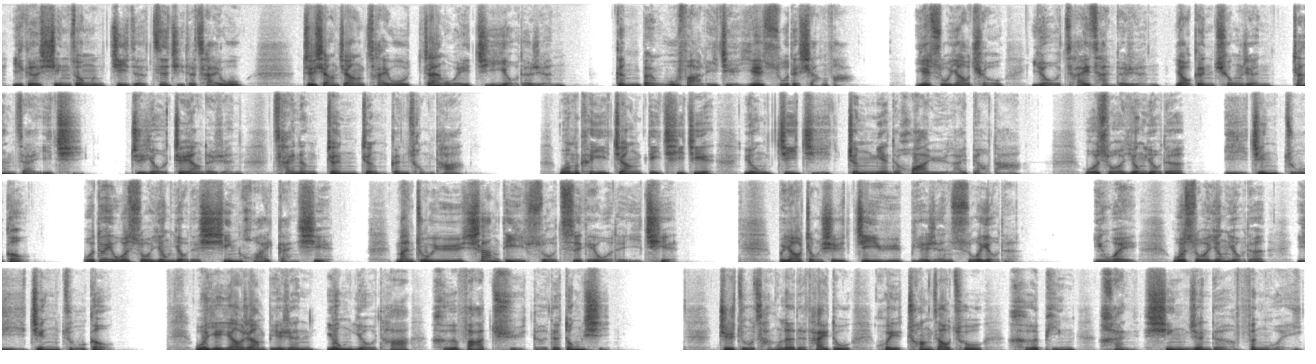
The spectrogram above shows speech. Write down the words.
一个心中记着自己的财物，只想将财物占为己有的人，根本无法理解耶稣的想法。耶稣要求有财产的人要跟穷人站在一起，只有这样的人才能真正跟从他。我们可以将第七诫用积极正面的话语来表达：我所拥有的已经足够，我对我所拥有的心怀感谢。满足于上帝所赐给我的一切，不要总是觊觎别人所有的，因为我所拥有的已经足够。我也要让别人拥有他合法取得的东西。知足常乐的态度会创造出和平和信任的氛围。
